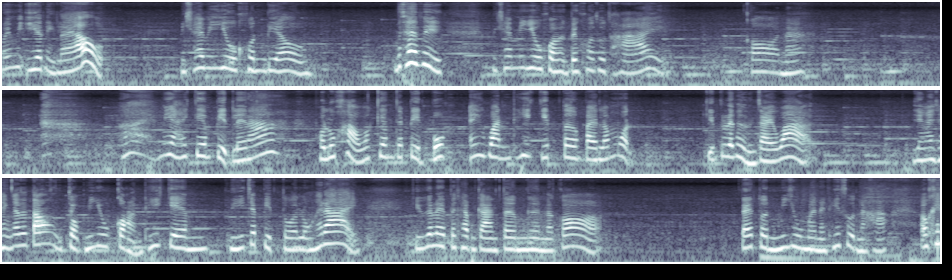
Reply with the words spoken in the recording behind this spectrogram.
ไม่มีเอียนอีกแล้ว มีแค่มิยูคนเดียว ไม่ใช่สิ มีแค่มิยูคนมันเป็นคนสุดท้าย ก็นะไม่อยากให้เกมปิดเลยนะ พอรู้ข่าวว่าเกมจะปิดปุ๊บ ไอ้วันที่กิฟเติมไปแล้วหมด กิฟก็เลยตัดสินใจว่า ยังไงฉันก็จะต้องจบมิยูก่อนที่เกมนี้จะปิดตัวลงให้ได้กิฟก็เลยไปทำการเติมเงินแล้วก็ ได้ตนมิยูมาในที่สุดนะคะ โอเค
